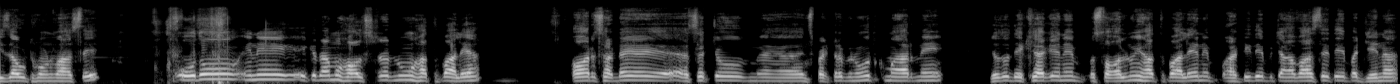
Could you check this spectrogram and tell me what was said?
ਈਜ਼ ਆਊਟ ਹੋਣ ਵਾਸਤੇ। ਉਦੋਂ ਇਹਨੇ ਇੱਕਦਮ ਹੋਲਸਟਰ ਨੂੰ ਹੱਥ ਪਾ ਲਿਆ ਔਰ ਸਾਡੇ ਐਸਐਚਓ ਇੰਸਪੈਕਟਰ ਵਿਨੋਦ ਕੁਮਾਰ ਨੇ ਜਦੋਂ ਦੇਖਿਆ ਕਿ ਇਹਨੇ ਪਿਸਤੌਲ ਨੂੰ ਹੀ ਹੱਥ ਪਾ ਲਿਆ ਇਹਨੇ ਪਾਰਟੀ ਦੇ ਬਚਾਅ ਵਾਸਤੇ ਤੇ ਭੱਜੇ ਨਾ।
